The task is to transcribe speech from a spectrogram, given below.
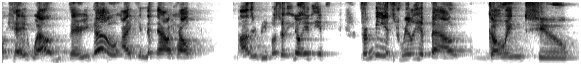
okay, well, there you go. I can now help other people. So, you know, it, it's for me, it's really about going to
